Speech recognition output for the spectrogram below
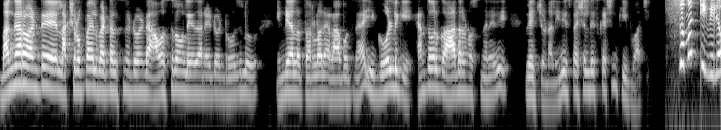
బంగారం అంటే లక్ష రూపాయలు పెట్టాల్సినటువంటి అవసరం లేదు అనేటువంటి రోజులు ఇండియాలో త్వరలోనే రాబోతున్నాయి. ఈ గోల్డ్కి ఎంతవరకు ఆదరణ వస్తుంది అనేది వేచి చూడాలి. ఇది special discussion. Keep watching. Suman టీవీలో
